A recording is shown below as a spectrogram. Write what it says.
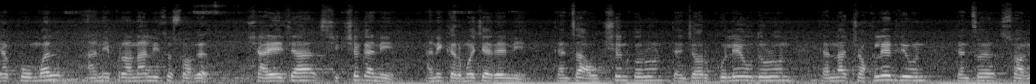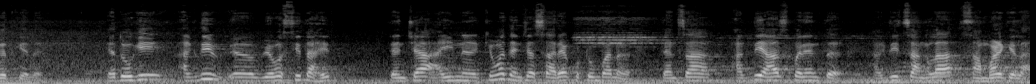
या कोमल आणि प्रणालीचं स्वागत शाळेच्या शिक्षकांनी आणि कर्मचाऱ्यांनी त्यांचं औक्षण करून त्यांच्यावर फुले उधळून त्यांना चॉकलेट देऊन त्यांचं स्वागत केलं. या दोघी अगदी व्यवस्थित आहेत. त्यांच्या आईनं किंवा त्यांच्या साऱ्या कुटुंबानं त्यांचा अगदी आजपर्यंत अगदी चांगला सांभाळ केला.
